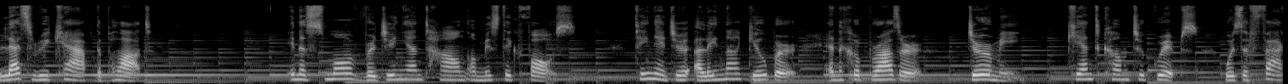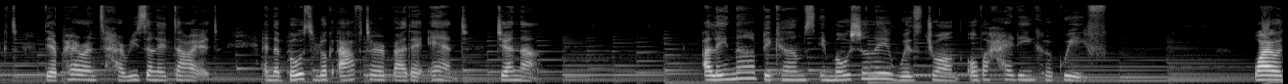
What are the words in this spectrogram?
let's recap the plot. In a small Virginian town of Mystic Falls, teenager Elena Gilbert and her brother Jeremy can't come to grips with the fact their parents had recently died and are both looked after by their aunt, Jenna. Elena becomes emotionally withdrawn over hiding her grief, while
